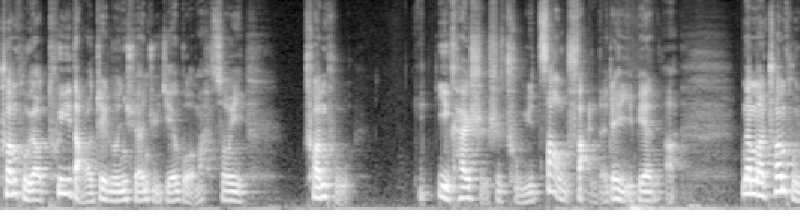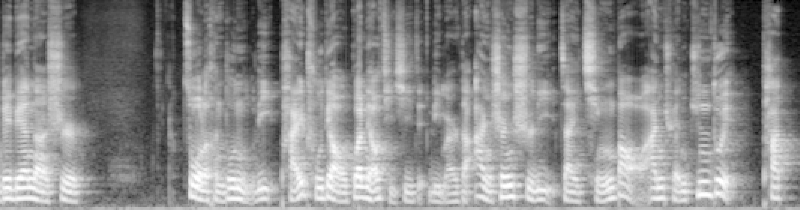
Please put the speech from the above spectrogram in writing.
川普要推倒这轮选举结果嘛，所以川普一开始是处于造反的这一边啊。那么川普这边呢是做了很多努力，排除掉官僚体系里面的暗身势力，在情报、安全、军队，他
